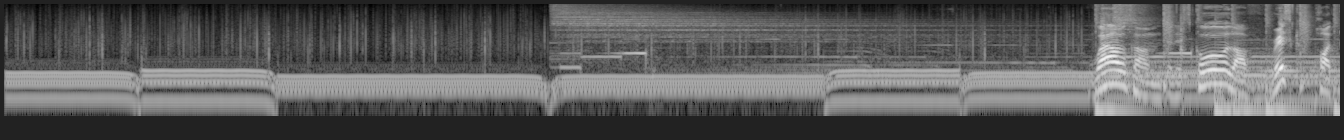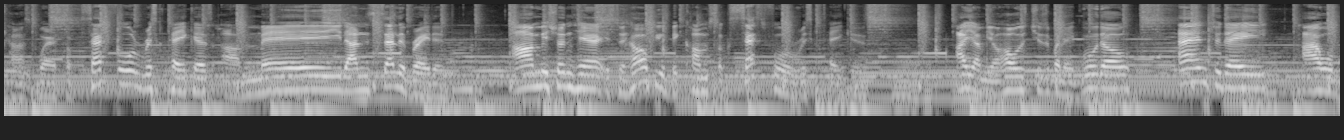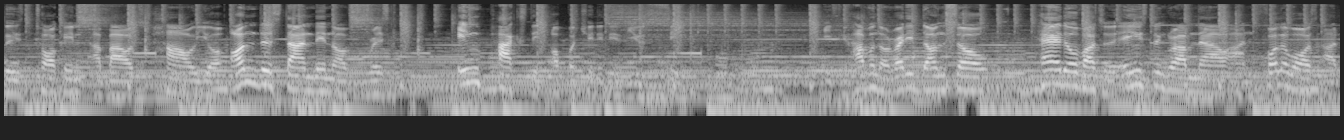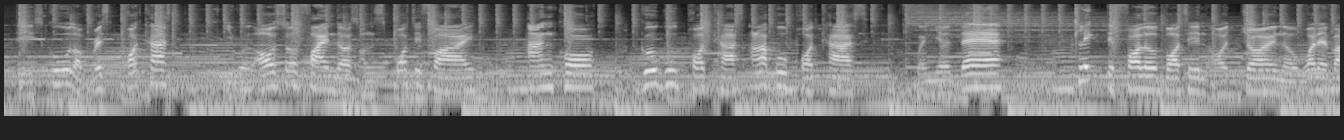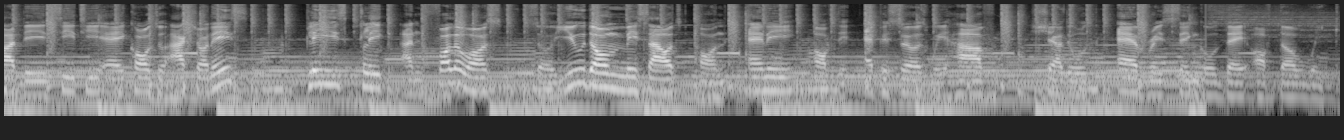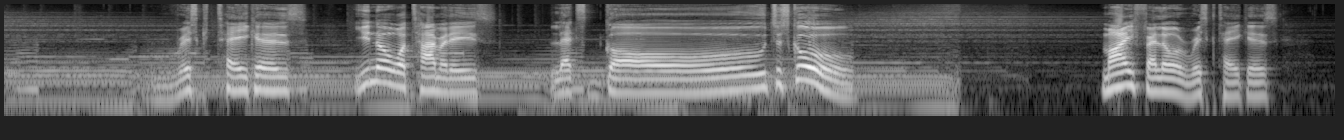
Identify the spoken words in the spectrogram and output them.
Welcome to the School of Risk podcast, where successful risk takers are made and celebrated. Our mission here is to help you become successful risk takers. I am your host, Chizube Legwudo, and today I will be talking about how your understanding of risk impacts the opportunities you seek. If you haven't already done so, head over to Instagram now and follow us at the School of Risk podcast. You will also find us on Spotify, Anchor, Google Podcast, Apple Podcast. When you're there, click the follow button or join or whatever the CTA call to action is. Please click and follow us so you don't miss out on any of the episodes we have scheduled every single day of the week risk takers. You know what time it is. Let's go to school. My fellow risk takers,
